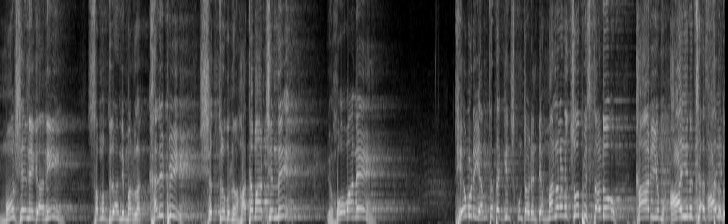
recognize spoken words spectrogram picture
మోషేనే కానీ సముద్రాన్ని మరల కలిపి శత్రువును హతమార్చింది. యహోవానే దేవుడు ఎంత తగ్గించుకుంటాడంటే మనలను చూపిస్తాడు కార్యం ఆయన చేస్తాడు.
